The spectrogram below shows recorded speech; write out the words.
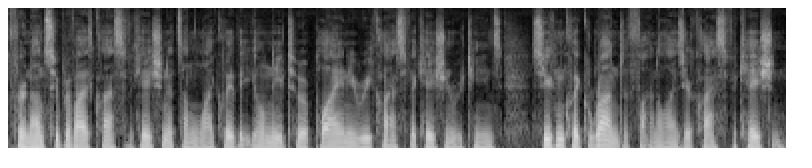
For an unsupervised classification, it's unlikely that you'll need to apply any reclassification routines, so you can click Run to finalize your classification.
